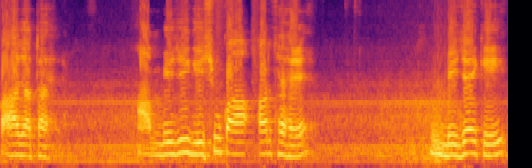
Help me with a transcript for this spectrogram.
कहा जाता है। बीजी गीशु का अर्थ है विजय की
